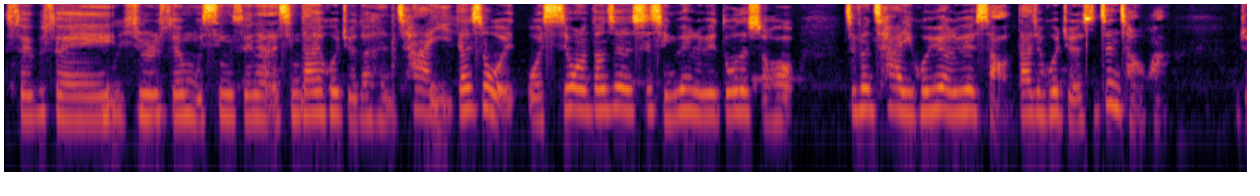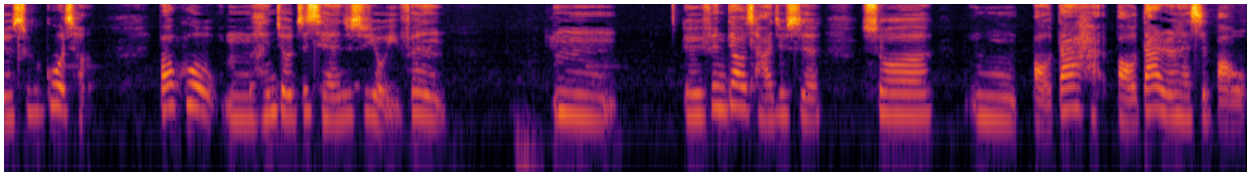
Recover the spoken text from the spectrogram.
随不随，就是随母姓随奶奶姓，大家会觉得很诧异。但是我我希望当这件事情越来越多的时候，这份诧异会越来越少，大家会觉得是正常化。我觉得是个过程。包括嗯，很久之前就是有一份，嗯，有一份调查，就是说嗯，保大孩保大人还是保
